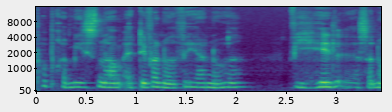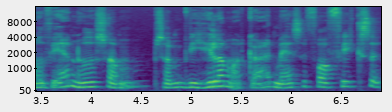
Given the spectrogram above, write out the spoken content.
på præmissen om, at det var noget værre noget. Vi held, altså noget værre noget, som, som vi heller måtte gøre en masse for at fikse.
